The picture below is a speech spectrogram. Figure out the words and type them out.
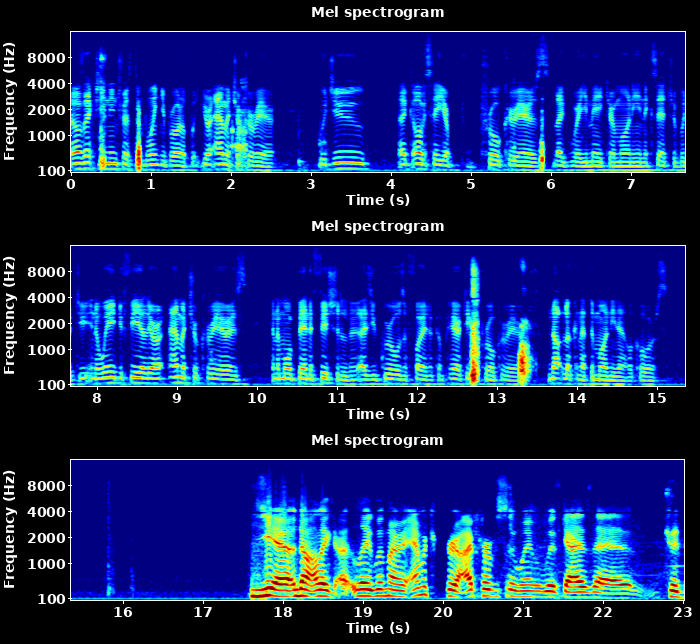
That was actually an interesting point you brought up. But your amateur career, would you like obviously your pro career is like where you make your money and etc. But do you, in a way, do you feel your amateur career is kind of more beneficial as you grow as a fighter compared to your pro career? Not looking at the money now, of course. Yeah, no, like uh, like with my amateur career, I purposely went with guys that could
